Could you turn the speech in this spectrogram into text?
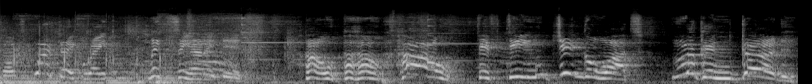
Folks. Birthday great. Let's see how they did. Ho, ho, ho, ho! 15 jingle watts. Looking good.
